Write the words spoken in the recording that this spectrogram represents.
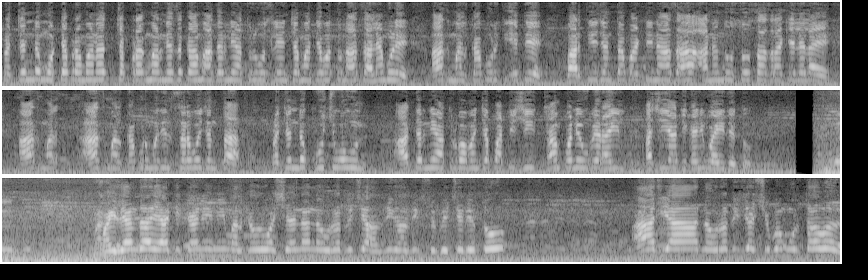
प्रचंड मोठ्या प्रमाणात चपराक मारण्याचं काम आदरणीय अतुल भोसले यांच्या माध्यमातून आज झाल्यामुळे आज मलकापूर येथे भारतीय जनता पार्टीने आज हा आनंद उत्सव साजरा केलेला आहे. आज मल आज मलकापूरमधील सर्व जनता प्रचंड खुश होऊन आदरणीय अतुलबाबांच्या पाठीशी ठामपणे उभे राहील अशी या ठिकाणी ग्वाही देतो. पहिल्यांदा या ठिकाणी मी मलकापूरवासियांना नवरात्रीच्या हार्दिक हार्दिक शुभेच्छा देतो. आज या नवरात्रीच्या शुभमुहूर्तावर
